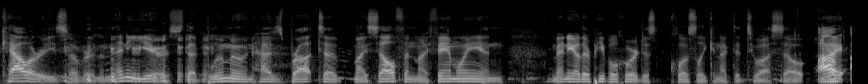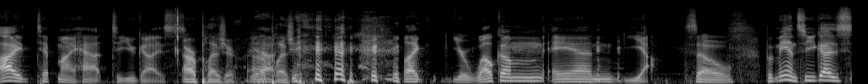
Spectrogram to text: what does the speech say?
calories over the many years that Blue Moon has brought to myself and my family and many other people who are just closely connected to us. So I, I tip my hat to you guys. our pleasure. Yeah. Our pleasure. like you're welcome and yeah so but man so you guys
